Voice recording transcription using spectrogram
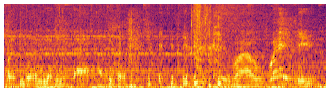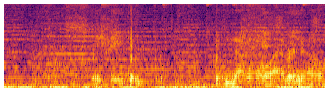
Definitely Brendan with that. You were waiting. They think no one will ever know.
